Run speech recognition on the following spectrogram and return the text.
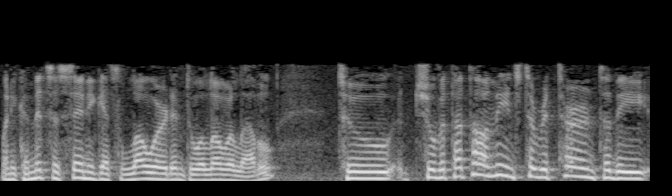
When he commits a sin, he gets lowered into a lower level. To tshuvatata means to return to the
